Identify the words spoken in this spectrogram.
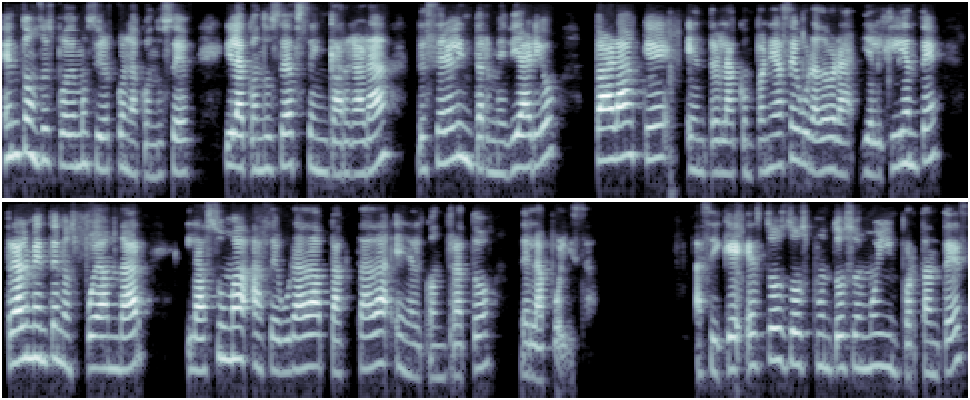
entonces podemos ir con la Conducef y la Conducef se encargará de ser el intermediario para que entre la compañía aseguradora y el cliente realmente nos puedan dar la suma asegurada pactada en el contrato de la póliza. Así que estos dos puntos son muy importantes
